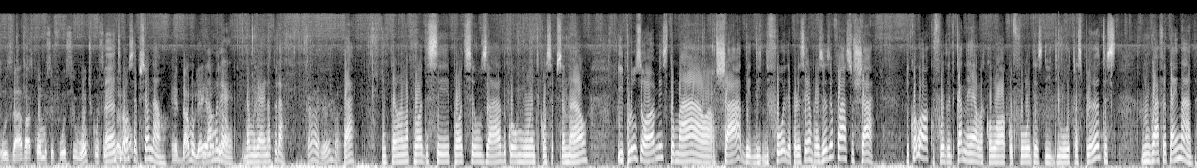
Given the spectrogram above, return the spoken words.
usava como se fosse o anticoncepcional. Anticoncepcional. É da mulher da é mulher, da mulher natural. Caramba. Tá? Então ela pode ser pode ser usado como anticoncepcional e para os homens tomar chá de, de, de, folha, por exemplo, às vezes eu faço chá e coloco folha de canela, coloco folhas de, de outras plantas, não vai afetar em nada.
